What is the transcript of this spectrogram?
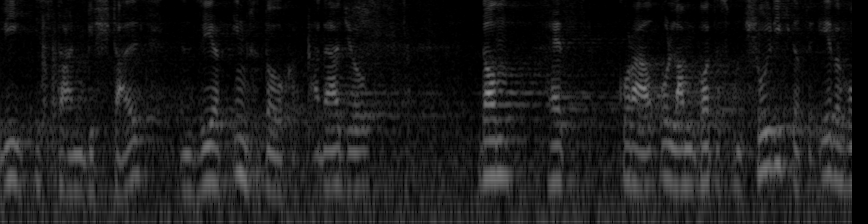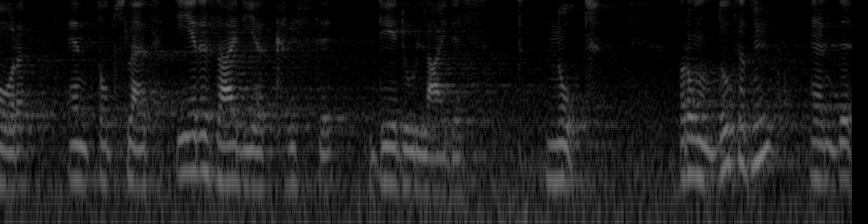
wie is dein Gestalt? Een zeer ingetogen adagio. Dan het koraal O Lam Gottes onschuldig, dat we eerder horen. En tot besluit Ere sei dir Christe, der du leidest nood. Waarom doe ik dat nu? En de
